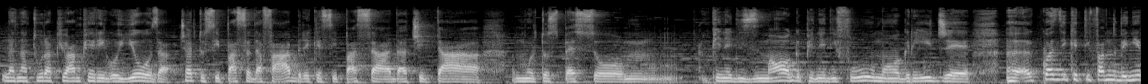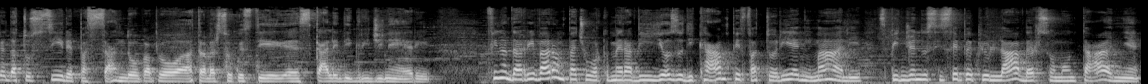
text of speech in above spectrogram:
la natura più ampia e rigogliosa. Certo si passa da fabbriche, si passa da città molto spesso mm, piene di smog, piene di fumo, grigie, eh, quasi che ti fanno venire da tossire passando proprio attraverso queste eh, scale di grigi neri. Fino ad arrivare a un patchwork meraviglioso di campi, fattorie animali, spingendosi sempre più là verso montagne,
